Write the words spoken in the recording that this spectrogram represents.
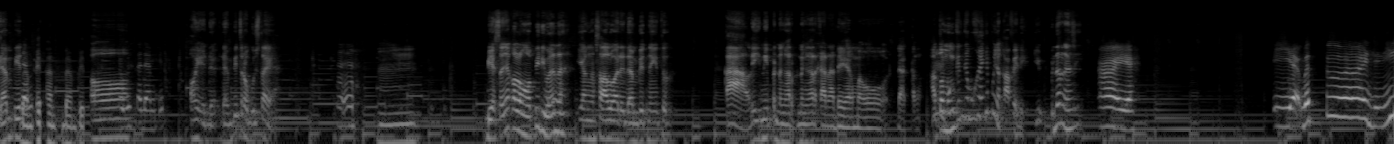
Dampit. Dampit. Dampitan, dampit. Oh, Robusta dampit. oh ya da- dampit robusta ya. Mm-mm. Hmm. Biasanya kalau ngopi di mana? Yang selalu ada dampitnya itu? Kali ini pendengar-pendengar kan ada yang mau datang. Atau mungkin kamu kayaknya punya kafe deh. Bener gak sih? Oh iya. Iya betul. Jadi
